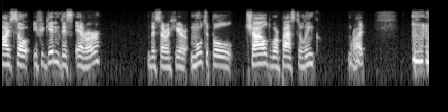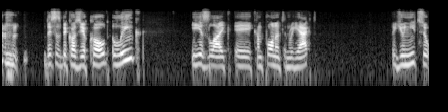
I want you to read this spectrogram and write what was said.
Hi, so if you're getting this error, this error here, multiple child were passed to link, right? this is because your code link is like a component in React. You need to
